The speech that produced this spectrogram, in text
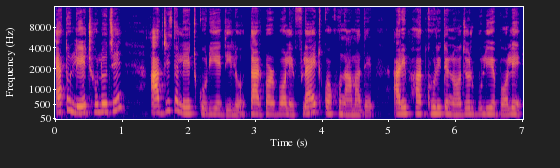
এত লেট হলো যে আদ্রিতা লেট করিয়ে দিল। তারপর বলে ফ্লাইট কখন আমাদের? আরিফ হাত ঘড়িতে নজর বুলিয়ে বলে,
